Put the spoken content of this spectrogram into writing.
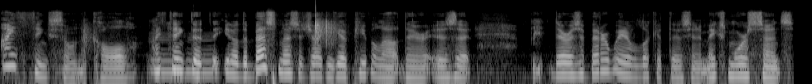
I think so, Nicole. Mm-hmm. I think that the, mm-hmm. you know the best message I can give people out there is that there is a better way to look at this, and it makes more sense,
